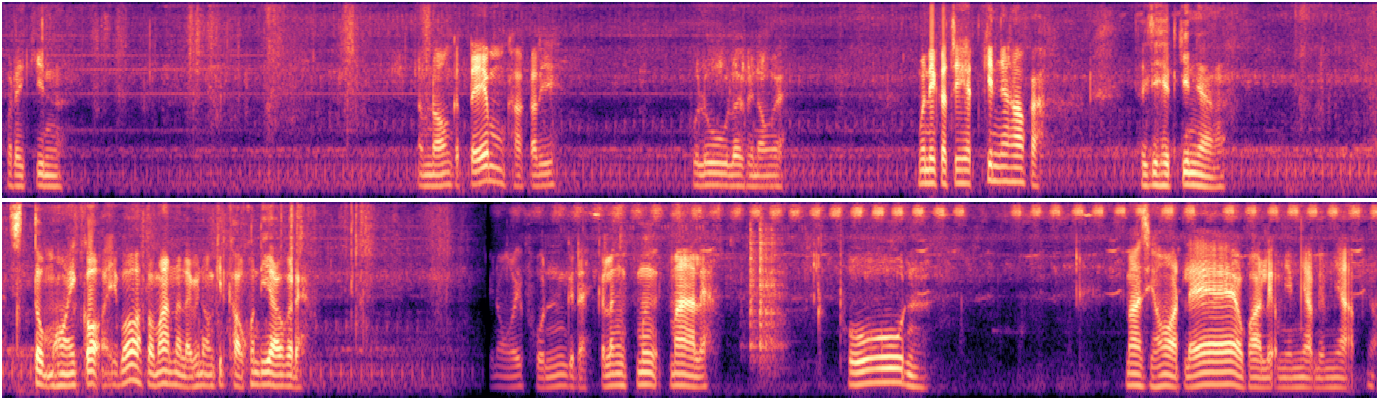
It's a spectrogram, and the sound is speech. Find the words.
พอได้กินน้ำน้องก็เต็มคักะดิพูรูเลยพี่น้องเลยวันนี้ก็จะเห็ดกินยังครับกะจะเห็ดกินอย่างต้มหอยเกาะไอ้บ่ประมาณนั่นแหละพี่น้องกินข้าวคนเดียวก็ได้ พี่น้องเอ้ยผลก็ได้กำลังมืดมาแล้วพูนมาสิฮอดแล้วพาเหลือมหยาบหยาบหยาบๆอยู่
